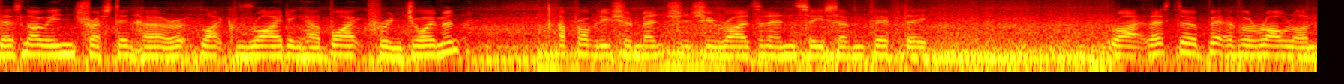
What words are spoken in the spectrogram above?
there's no interest in her like riding her bike for enjoyment. I probably should mention she rides an NC 750 right let's do a bit of a roll on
